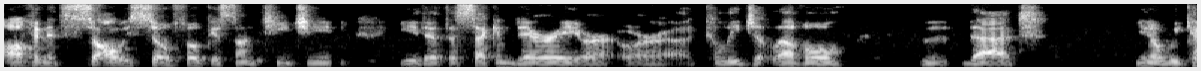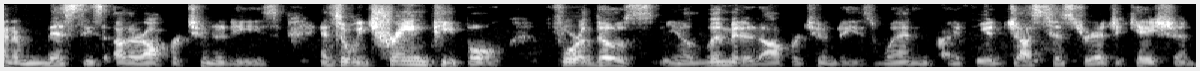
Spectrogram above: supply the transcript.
often it's always so focused on teaching either at the secondary or, or collegiate level that you know we kind of miss these other opportunities. And so we train people for those you know limited opportunities when right. if we adjust history education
